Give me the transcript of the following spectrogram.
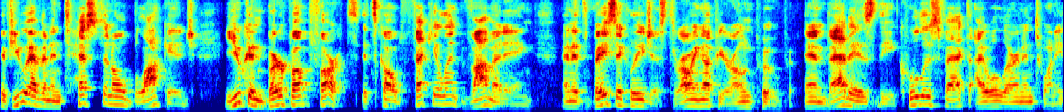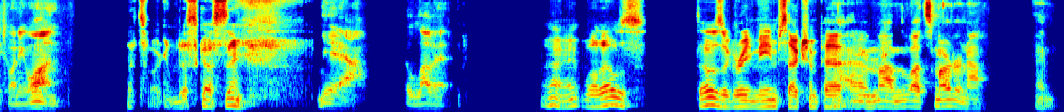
If you have an intestinal blockage, you can burp up farts. It's called feculent vomiting, and it's basically just throwing up your own poop. And that is the coolest fact I will learn in 2021. That's fucking disgusting. Yeah, I love it. All right. Well, that was that was a great meme section, Pat. I'm, I'm a lot smarter now. I'm,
